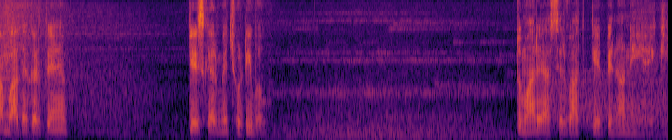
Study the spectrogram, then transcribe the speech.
हम वादा करते हैं कि इस घर में छोटी बहू तुम्हारे आशीर्वाद के बिना नहीं आएगी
